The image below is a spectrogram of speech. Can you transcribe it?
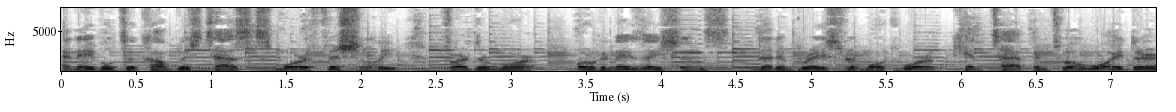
and able to accomplish tasks more efficiently. Furthermore, organizations that embrace remote work can tap into a wider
